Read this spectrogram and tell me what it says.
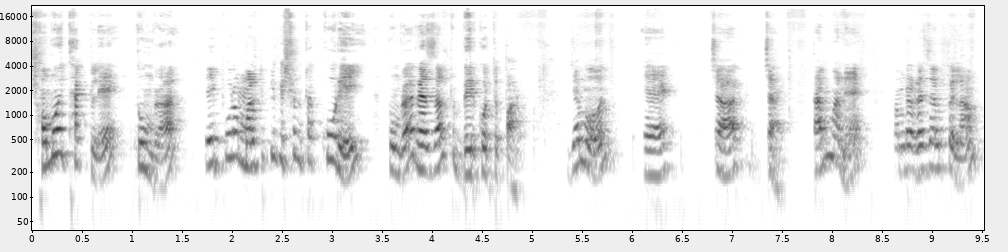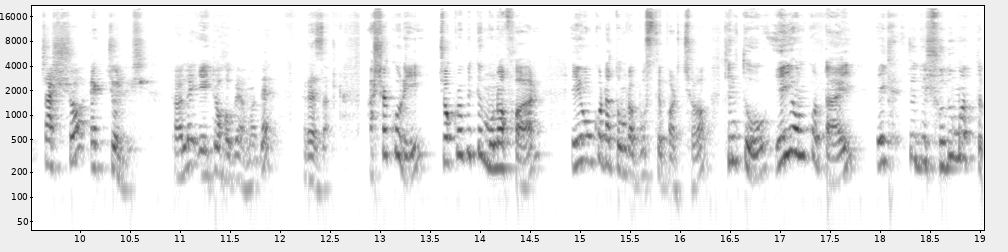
সময় থাকলে তোমরা এই পুরো মাল্টিপ্লিকেশনটা করেই তোমরা রেজাল্ট বের করতে পারো। যেমন, এক চার চার। তার মানে আমরা রেজাল্ট পেলাম চারশো একচল্লিশ। তাহলে এইটা হবে আমাদের রেজাল্ট আশা করি চক্রবৃদ্ধি মুনাফার এই অঙ্কটা তোমরা বুঝতে পারছ। কিন্তু এই অঙ্কটাই এখানে যদি শুধুমাত্র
